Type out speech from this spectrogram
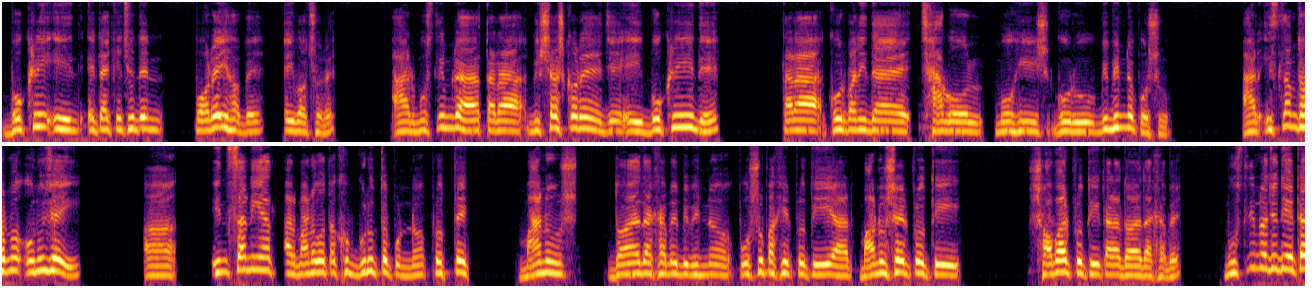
বকরি ঈদ এটা কিছুদিন পরেই হবে এই বছরে। আর মুসলিমরা তারা বিশ্বাস করে যে এই বকরি ঈদে তারা কোরবানি দেয় ছাগল, মহিষ, গরু, বিভিন্ন পশু। আর ইসলাম ধর্ম অনুযায়ী ইনসানিয়াত আর মানবতা খুব গুরুত্বপূর্ণ। প্রত্যেক মানুষ দয়া দেখাবে বিভিন্ন পশু পাখির প্রতি আর মানুষের প্রতি, সবার প্রতি তারা দয়া দেখাবে। মুসলিমরা যদি এটা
